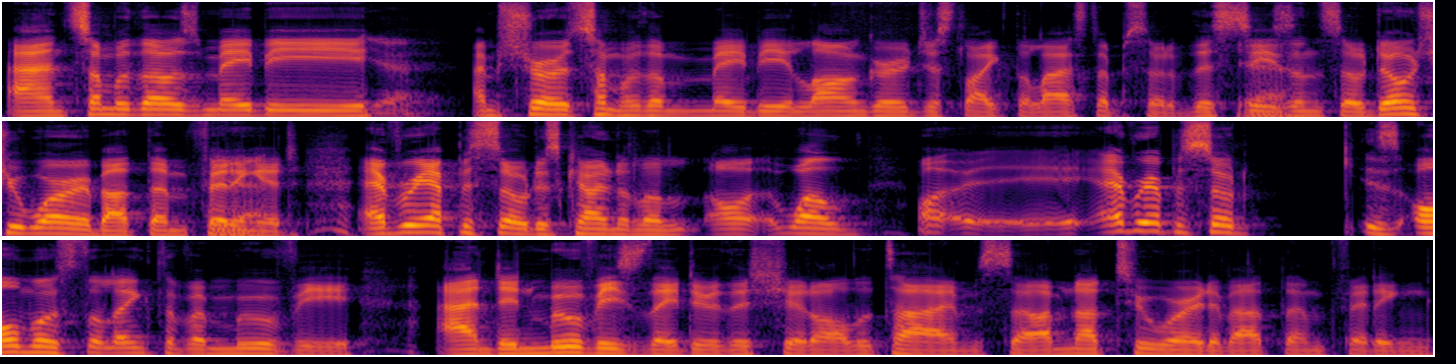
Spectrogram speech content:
And some of those may be, Yeah. I'm sure some of them may be longer, just like the last episode of this season. So don't you worry about them fitting Yeah. it. Every episode is kind of, a- uh, well, uh, every episode is almost the length of a movie and in movies they do this shit all the time so i'm not too worried about them fitting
